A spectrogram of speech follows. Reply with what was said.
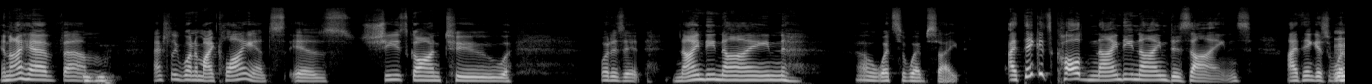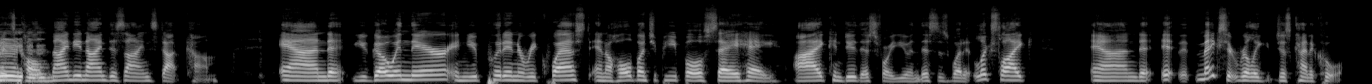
And I have um Mhm. Actually one of my clients is she's gone to what is it? 99 Oh, what's the website? I think it's called 99 Designs. I think is what it's called, mm. 99designs.com. And you go in there and you put in a request and a whole bunch of people say, "Hey, I can do this for you and this is what it looks like." And it, it makes it really just kind of cool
